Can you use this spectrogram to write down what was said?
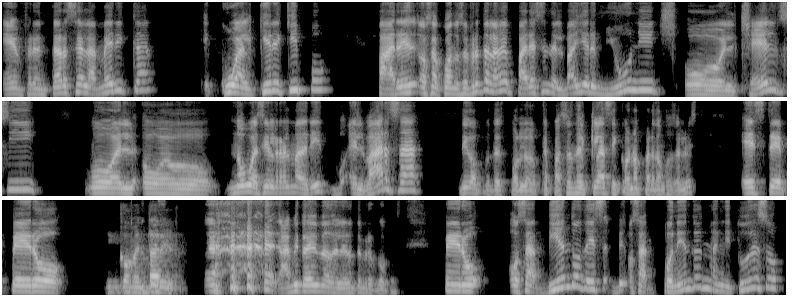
enfrentarse al América, eh, cualquier equipo, o sea, cuando se enfrentan al América, parecen el Bayern Múnich o el Chelsea o el, o no voy a decir el Real Madrid, el Barça, digo, pues por lo que pasó en el clásico, no, perdón, José Luis. Este, pero. Sin comentarios. a mí también me duele, no te preocupes. Pero, o sea, viendo de o sea, poniendo en magnitud eso,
